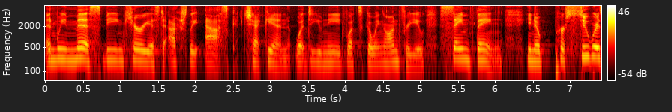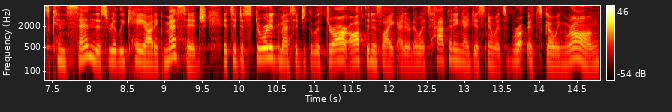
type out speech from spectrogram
and we miss being curious to actually ask, check in, what do you need? What's going on for you? Same thing. You know, pursuers can send this really chaotic message. It's a distorted message. The withdrawer often is like, I don't know what's happening. I just know it's it's going wrong.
